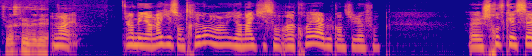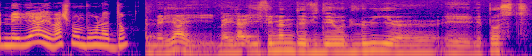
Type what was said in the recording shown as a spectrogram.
Tu vois ce que je veux dire? Ouais ah mais il y en a qui sont très bons, il hein. y en a qui sont incroyables quand ils le font. Euh, je trouve que Seb Melia est vachement bon là-dedans. Seb Melia, il, bah, il, a, il, fait même des vidéos de lui euh, et il les poste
